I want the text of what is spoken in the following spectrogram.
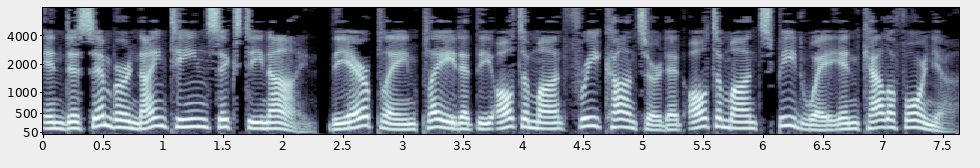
In December 1969, the airplane played at the Altamont Free Concert at Altamont Speedway in California.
